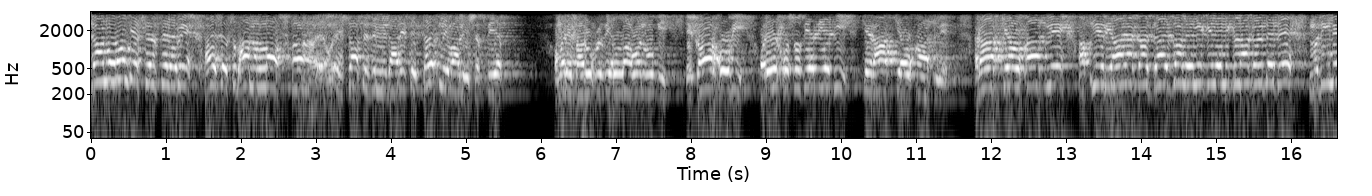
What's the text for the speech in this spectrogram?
جانوروں کے سلسلے میں ایسے سبحان اللہ احساس ذمہ داری سے تڑپنے والی شخصیت۔ عمر فاروق رضی اللہ عنہ کی ایک اور خوبی اور ایک خصوصیت یہ تھی کہ رات کے اوقات میں رات کے اوقات میں اپنی رعایا کا جائزہ لینے کے لیے نکلا کرتے تھے، مدینے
